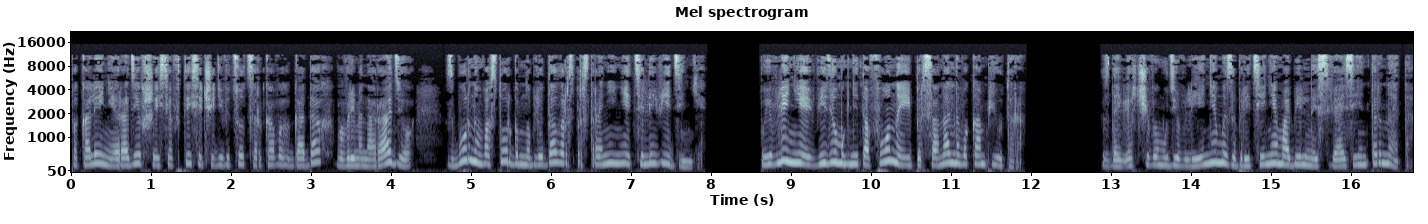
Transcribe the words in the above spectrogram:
Поколение, родившееся в 1940-х годах во времена радио, с бурным восторгом наблюдало распространение телевидения, появление видеомагнитофона и персонального компьютера, с доверчивым удивлением изобретение мобильной связи и интернета,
